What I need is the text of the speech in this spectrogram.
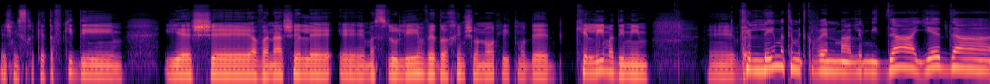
יש משחקי תפקידים, יש uh, הבנה של uh, uh, מסלולים ודרכים שונות להתמודד, כלים מדהימים. Uh, ו- כלים, אתה מתכוון מה? למידה, ידע?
